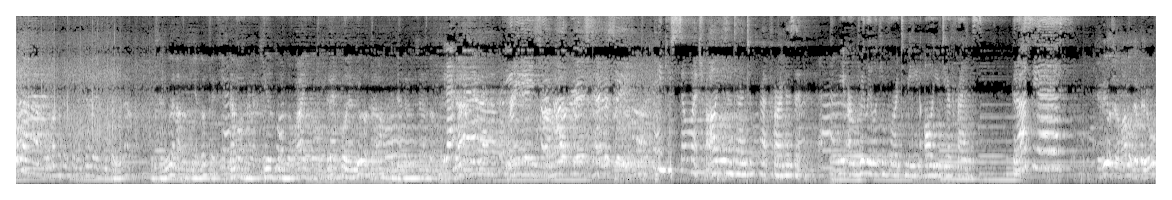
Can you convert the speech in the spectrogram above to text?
Hola, hermanos del Comité de Hospitalidad. Les saluda la familia López. Estamos agradecidos con Uruguay y con ustedes por el duro trabajo que están realizando. Thank you so much for all you have done to prep for our visit. We are really looking forward to meeting all you dear friends. Gracias. Queridos hermanos de Perú,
